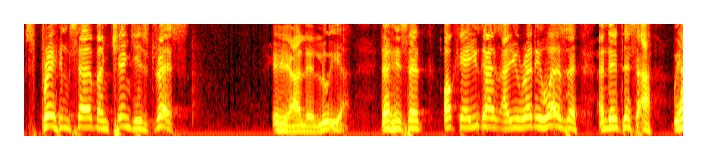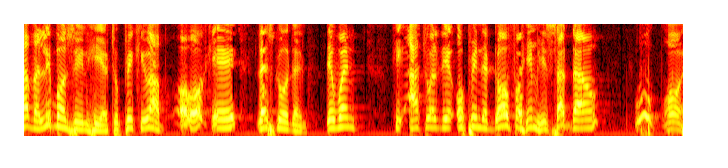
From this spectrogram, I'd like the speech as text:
spray himself and change his dress. Hey, hallelujah. Then he said, Okay, you guys, are you ready? Where is it? And they, they said, ah, we have a limousine here to pick you up. Oh, okay, let's go then. They went, he actually, they opened the door for him. He sat down. Oh, boy.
